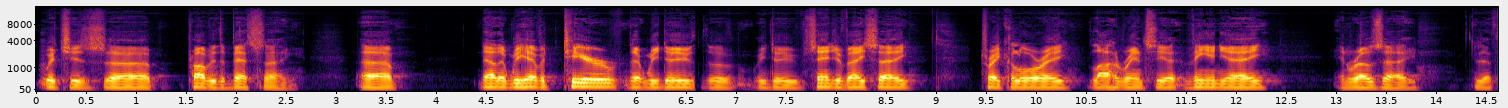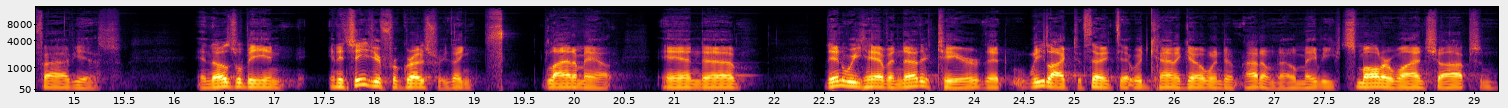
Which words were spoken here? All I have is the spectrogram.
which is uh, probably the best thing. Uh, now that we have a tier that we do, the we do Sangiovese, Tricolore, La Herencia, Viognier, and Rosé. Is that five? Yes. And those will be in, and it's easier for grocery. They can line them out. And uh, then we have another tier that we like to think that would kind of go into, I don't know, maybe smaller wine shops and,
